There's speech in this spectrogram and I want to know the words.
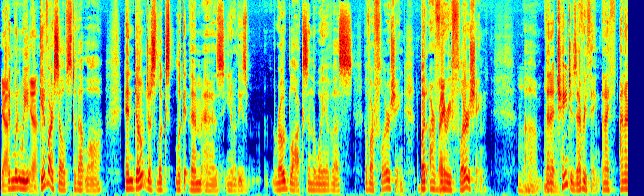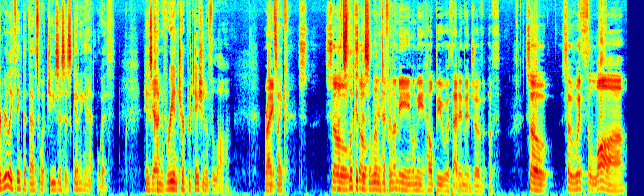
Yeah. And when we yeah. give ourselves to that law and don't just look look at them as, you know, these roadblocks in the way of us of our flourishing, but are very flourishing, Mm-hmm. um, then it changes everything. And I and I really think that that's what Jesus is getting at with his Yeah. kind of reinterpretation of the law. right. It's like So Let's look at this a little differently. Let me let me help you with that image of, of so so with the law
